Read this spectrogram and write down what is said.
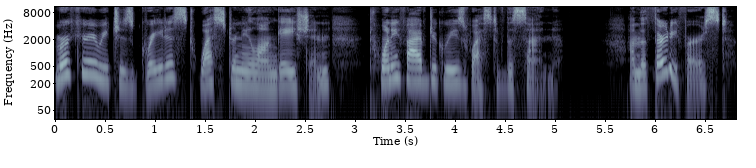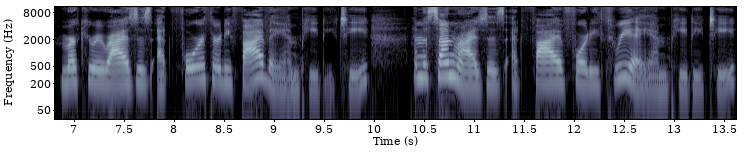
Mercury reaches greatest western elongation 25 degrees west of the sun. On the 31st, Mercury rises at 4:35 a.m. PDT and the sun rises at 5:43 a.m. PDT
